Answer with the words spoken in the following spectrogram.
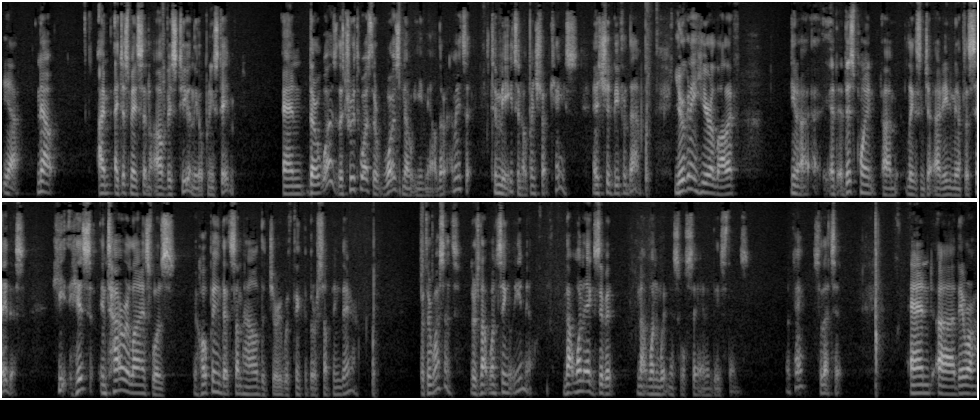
Yeah. Now, I, I just made it sound obvious to you in the opening statement. And there was, the truth was, there was no email. There, I mean, it's a, to me, it's an open shut case, and it should be for them. You're going to hear a lot of, you know, at, at this point, um, ladies and gentlemen, I didn't even have to say this. He, his entire reliance was hoping that somehow the jury would think that there was something there. But there wasn't. There's not one single email, not one exhibit, not one witness will say any of these things. Okay, so that's it. And uh, they were,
